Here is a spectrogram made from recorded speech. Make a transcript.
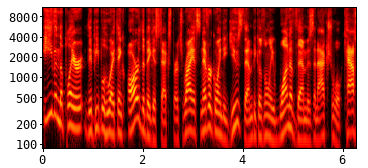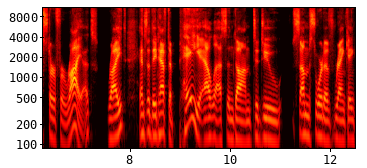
even the player the people who i think are the biggest experts riot's never going to use them because only one of them is an actual caster for riot right? And so they'd have to pay LS and Dom to do some sort of ranking.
